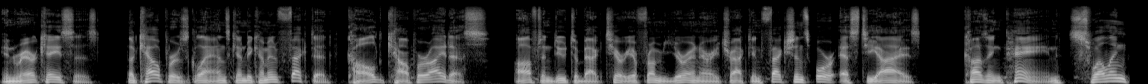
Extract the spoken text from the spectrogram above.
In rare cases, the Cowper's glands can become infected, called Cowperitis often due to bacteria from urinary tract infections or STIs, causing pain, swelling,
